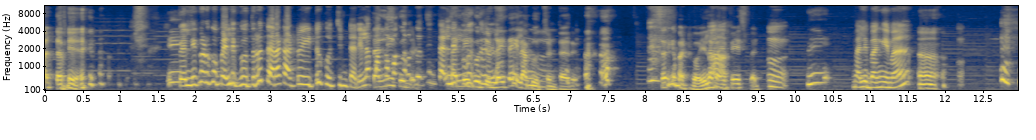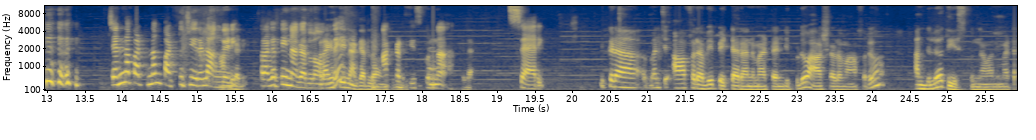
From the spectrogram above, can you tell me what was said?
పట్టమే. పెళ్ళి కొడుకు పెళ్ళి కూతురు తెరకు అటు ఇటు కూర్చుంటారు. ఇలా తల్లి పక్కన కూతురు. తల్లి తల్లి కూతురు. కూతుళ్ళు అయితే ఇలా. కూర్చుంటారు. సరిగా పట్టుకో ఇలా. ఫేస్ పట్టు. మళ్ళీ భంగిమా? చెన్నపట్నం పట్టు చీరల అంగడి. ప్రగతి నగర్లో ప్రగతి నగర్లో అక్కడ తీసుకున్న శారీ. ఇక్కడ మంచి ఆఫర్ అవి పెట్టారనమాట అండి ఇప్పుడు ఆషాఢం ఆఫర్. అందులో తీసుకున్నాం అనమాట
